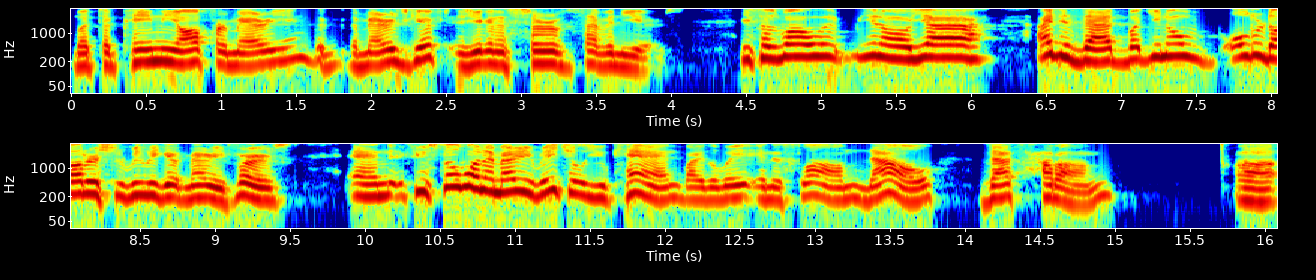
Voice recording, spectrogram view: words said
but to pay me off for marrying, the, the marriage gift is you're going to serve seven years. He says, well, you know, yeah, I did that, but you know, older daughters should really get married first. And if you still want to marry Rachel, you can. By the way, in Islam now, that's haram. Uh,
